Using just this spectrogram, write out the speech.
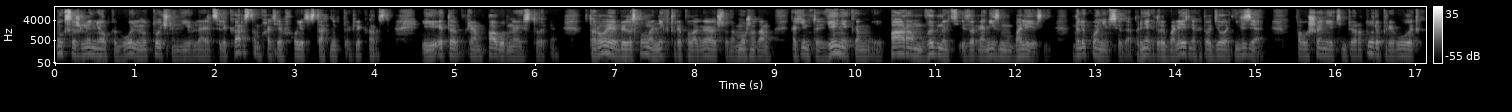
Но, к сожалению, алкоголь, ну, точно не является лекарством, хотя входит в состав некоторых лекарств, и это прям пагубная история. Второе, безусловно, некоторые полагают, что там, можно там каким-то веником и паром выгнать из организма болезнь. Далеко не всегда. При некоторых болезнях этого делать нельзя. Повышение температуры приводит к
